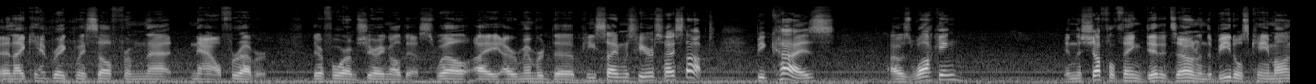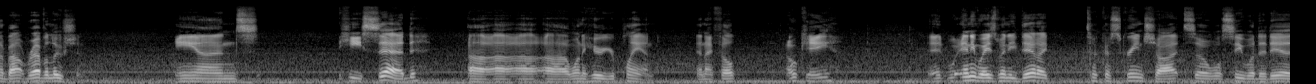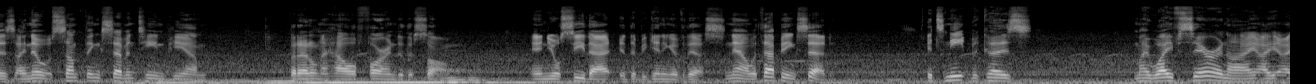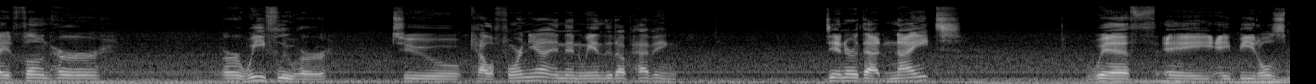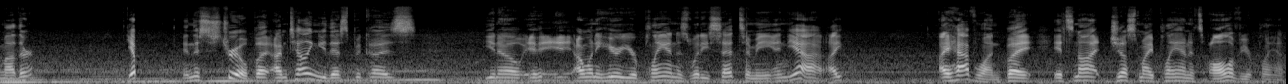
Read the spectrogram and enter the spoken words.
And I can't break myself from that now forever. Therefore I'm sharing all this. Well I, I remembered the peace sign was here so I stopped. Because I was walking and the shuffle thing did its own and the Beatles came on about revolution. And he said uh, uh, uh, uh I want to hear your plan and I felt okay it, anyways, when he did, I took a screenshot, so we'll see what it is. I know it was something 17 p.m., but I don't know how far into the song. And you'll see that at the beginning of this. Now, with that being said, it's neat because my wife Sarah and I, I, I had flown her, or we flew her to California, and then we ended up having dinner that night with a, a Beatles mother. Yep, and this is true, but I'm telling you this because, you know, it, it, I want to hear your plan, is what he said to me. And yeah, I, I have one, but it's not just my plan, it's all of your plan.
